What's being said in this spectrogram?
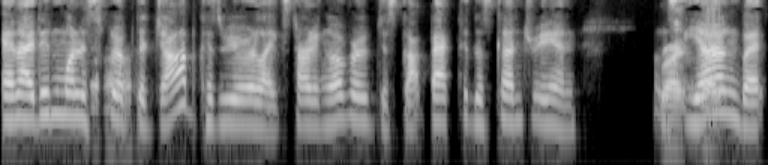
and I didn't want to screw uh-huh. up the job because we were like starting over, just got back to this country and I was right, young, right. but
